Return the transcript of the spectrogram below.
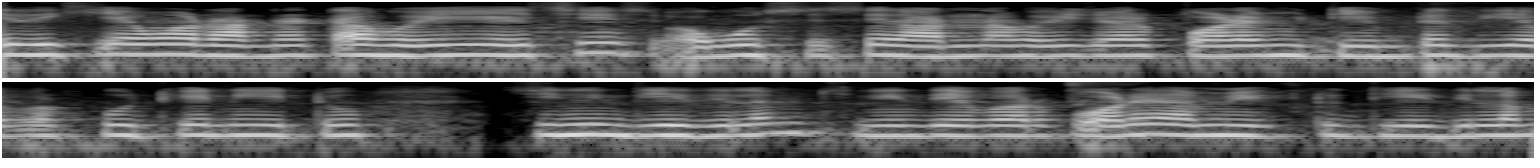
এদিকে আমার রান্নাটা হয়ে গেছে, অবশেষে রান্না হয়ে যাওয়ার পর আমি ডিমটা দিয়ে আবার ফুটিয়ে নিয়ে একটু। চিনি দিয়ে দিলাম। চিনি দেওয়ার পরে আমি একটু দিয়ে দিলাম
